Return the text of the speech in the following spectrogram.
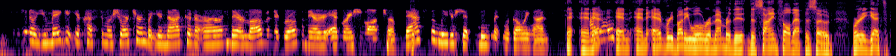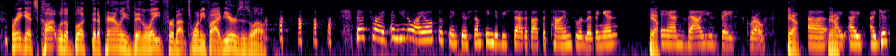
you know you may get your customer short term, but you're not going to earn their love and their growth and their admiration long term. That's the leadership movement we're going on. And also- and and everybody will remember the the Seinfeld episode where he gets where he gets caught with a book that apparently has been late for about 25 years as well. That's right. And you know, I also think there's something to be said about the times we're living in Yeah. and values based growth. Yeah. Uh, Yeah. I, I, I just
